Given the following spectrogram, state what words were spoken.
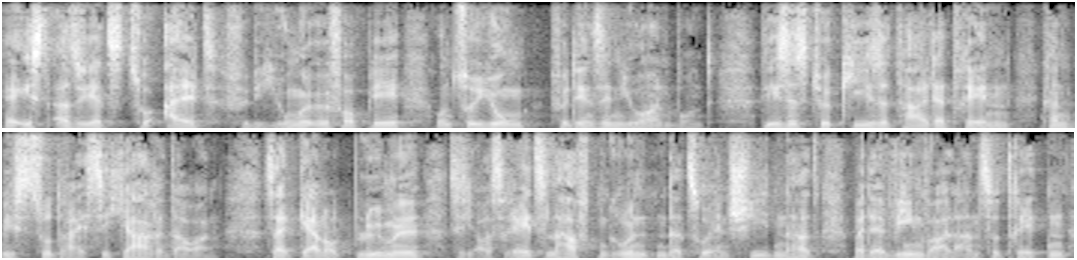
Er ist also jetzt zu alt für die junge ÖVP und zu jung für den Seniorenbund. Dieses türkise Tal der Tränen kann bis zu 30 Jahre dauern. Seit Gernot Blümel sich aus rätselhaften Gründen dazu entschieden hat, bei der Wienwahl anzutreten,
